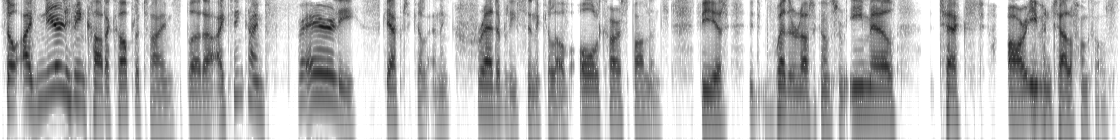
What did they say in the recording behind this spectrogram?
So I've nearly been caught a couple of times, but uh, I think I'm fairly skeptical and incredibly cynical of all correspondence, be it whether or not it comes from email, text, or even telephone calls.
